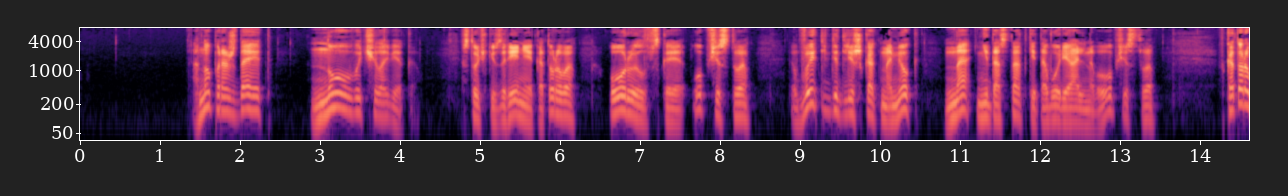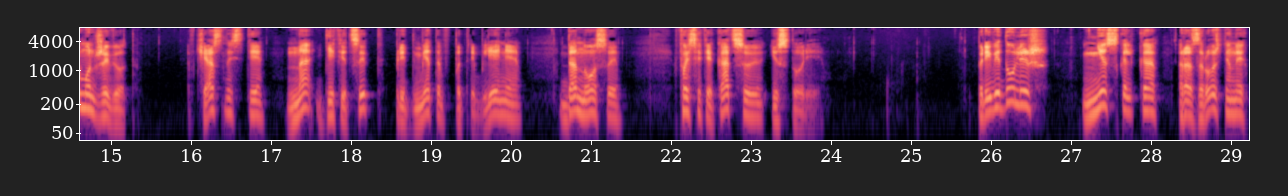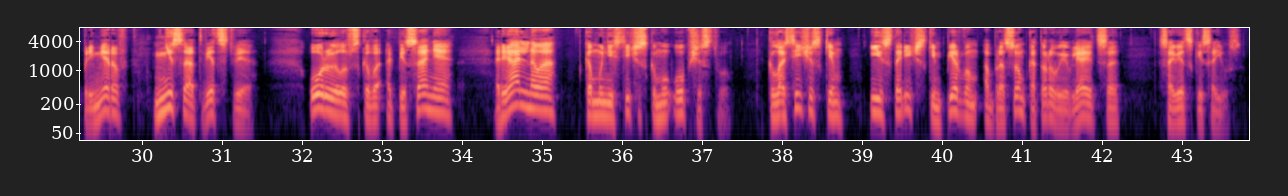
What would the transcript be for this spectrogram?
Оно порождает нового человека, с точки зрения которого Оруэллское общество выглядит лишь как намек на недостатки того реального общества, в котором он живет, в частности, на дефицит предметов потребления, доносы, фальсификацию истории. Приведу лишь несколько разрозненных примеров несоответствия Оруэлловского описания реального коммунистическому обществу, классическим и историческим первым образцом которого является Советский Союз.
